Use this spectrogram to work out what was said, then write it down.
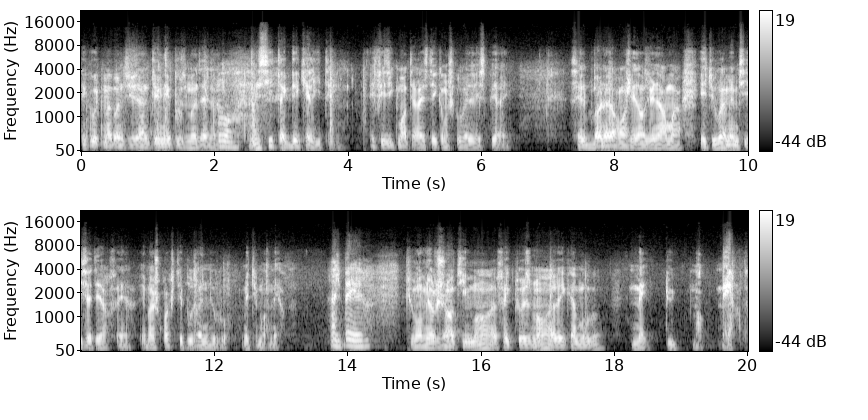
Écoute, ma bonne Suzanne, t'es une épouse modèle. Oh. Mais si t'as que des qualités, et physiquement t'es restée comme je pouvais l'espérer, c'est le bonheur rangé dans une armoire. Et tu vois, même si c'était à refaire, eh ben, je crois que je t'épouserais de nouveau. Mais tu m'emmerdes. Albert, Tu m'emmerdes gentiment, affectueusement, avec amour. Mais tu m'emmerdes.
